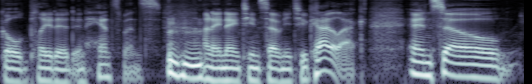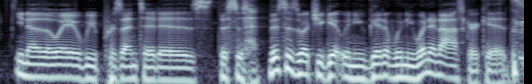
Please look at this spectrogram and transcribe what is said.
gold plated enhancements Mm-hmm. on a 1972 Cadillac. And so, you know, the way we present it is this is this is what you get when you get it when you win an Oscar, kids,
